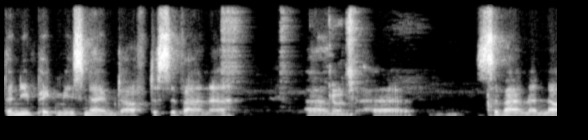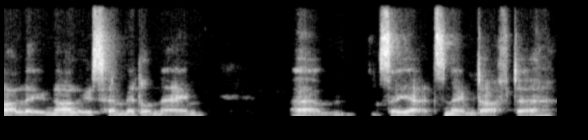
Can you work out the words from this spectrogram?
the new pygmies named after Savannah. Um, gotcha. uh, Savannah Nalu. Nalu is her middle name. Um, so yeah, it's named after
